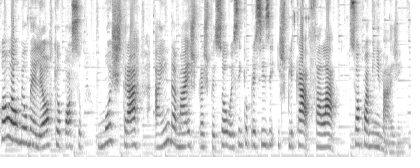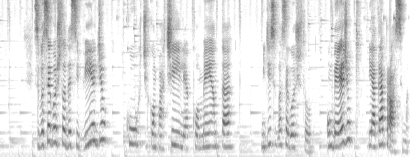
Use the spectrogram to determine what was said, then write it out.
Qual é o meu melhor que eu posso mostrar ainda mais para as pessoas sem que eu precise explicar, falar só com a minha imagem? Se você gostou desse vídeo, curte, compartilha, comenta. Me diz se você gostou. Um beijo e até a próxima!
